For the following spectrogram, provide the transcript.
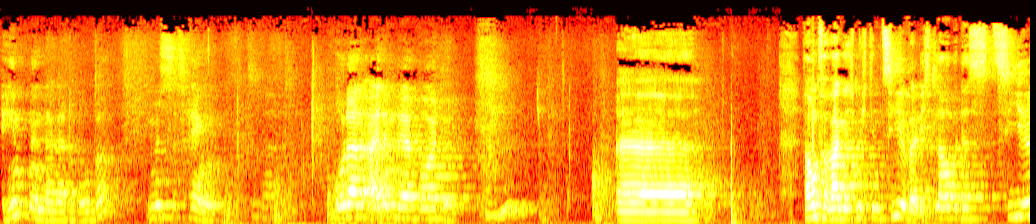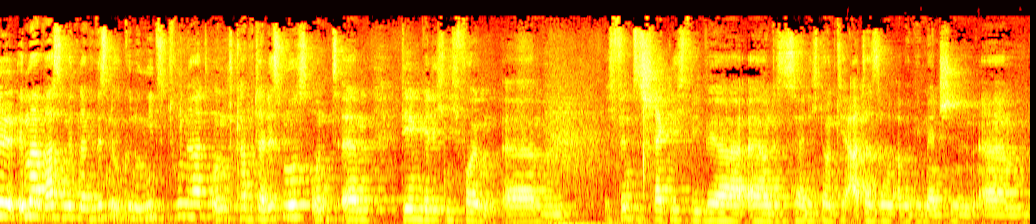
Hinten in der Garderobe müsste es hängen. Oder an einem der Beutel. Mhm. Äh, warum verwage ich mich dem Ziel? Weil ich glaube, das Ziel immer was mit einer gewissen Ökonomie zu tun hat und Kapitalismus und ähm, dem will ich nicht folgen. Ähm, ich finde es schrecklich, wie wir, äh, und das ist ja nicht nur im Theater so, aber wie Menschen ähm,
